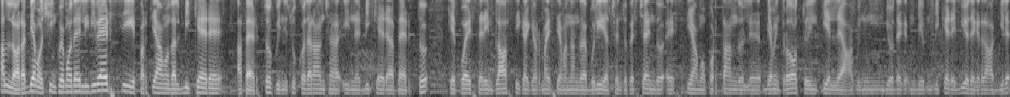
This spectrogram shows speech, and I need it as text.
Allora, abbiamo 5 modelli diversi, partiamo dal bicchiere aperto, quindi succo d'arancia in bicchiere aperto, che può essere in plastica, che ormai stiamo andando ad abolire al 100% e stiamo portando, abbiamo introdotto il PLA, quindi un, un bicchiere biodegradabile,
